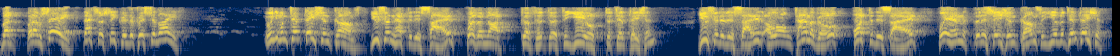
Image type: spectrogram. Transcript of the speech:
But, but I'm saying that's the secret of the Christian life. When, when temptation comes, you shouldn't have to decide whether or not to, to, to yield to temptation. You should have decided a long time ago what to decide when the decision comes to yield to temptation.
